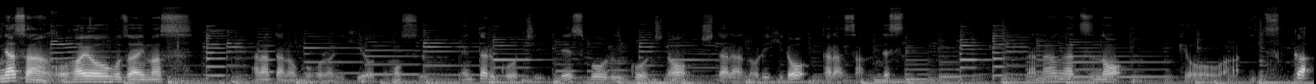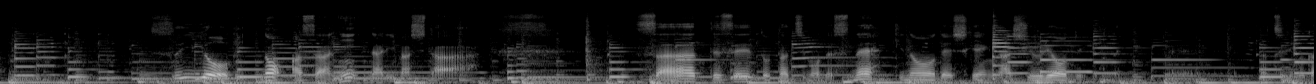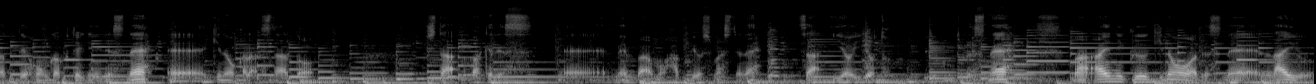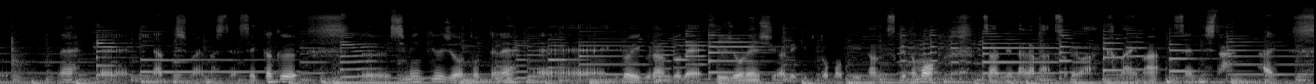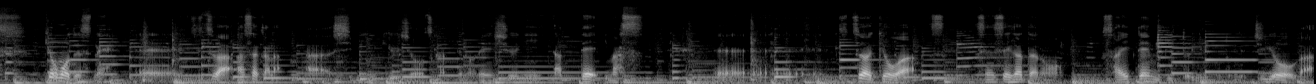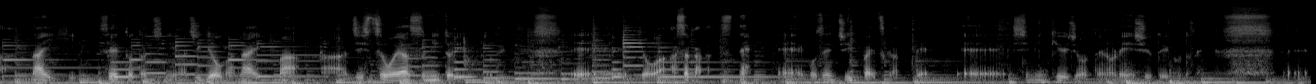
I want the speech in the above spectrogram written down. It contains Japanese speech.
皆さんおはようございます。あなたの心に火を灯すメンタルコーチベースボールコーチの設楽範弘太良さんです。7月の今日は5日水曜日の朝になりました。さて生徒たちもですね昨日で試験が終了ということで、えー夏に向かって本格的にですね、えー昨日からスタートしたわけです、えーメンバーも発表しましてね。さあいよいよということですね。まああいにく昨日はですね雷雨ね、えーになってしまいましてせっかく市民球場を取ってね、えー広いグラウンドで球場練習ができると思っていたんですけども残念ながらそれは叶いませんでした、はい、今日もですね、えー実は朝から市民球場を使っての練習になっています、えー実は今日は先生方の採点日ということで授業がない日生徒たちには授業がない、まあ、実質お休みということで、えー今日は朝からですね、えー午前中いっぱい使って、え市民球場での練習ということで、え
